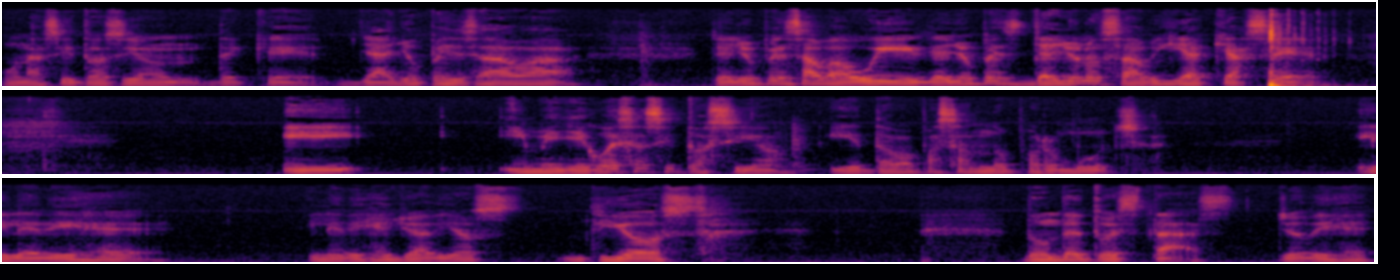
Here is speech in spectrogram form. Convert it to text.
una situación de que ya yo pensaba, ya yo pensaba huir, ya yo, ya yo no sabía qué hacer. Y, y me llegó esa situación y estaba pasando por mucha. Y le dije, y le dije yo a Dios, Dios, ¿dónde tú estás? Yo dije,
